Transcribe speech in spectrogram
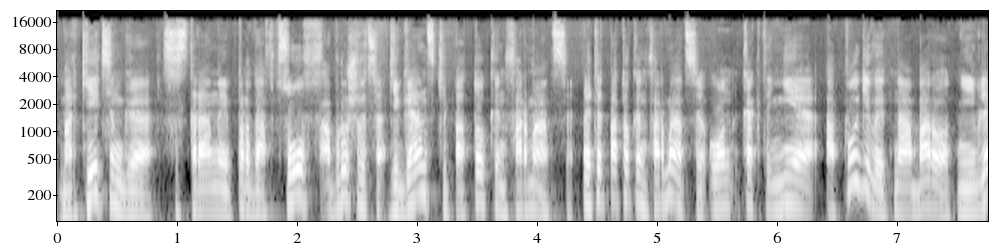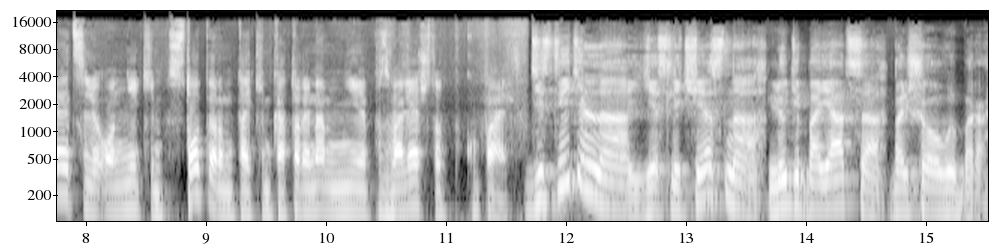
маркетинга, со стороны продавцов, обрушивается гигантский поток информации. Этот поток информации, он как-то не отпугивает, наоборот, не является ли он неким стопером таким, который нам не позволяет что-то покупать? Действительно, если честно, люди боятся большого выбора.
